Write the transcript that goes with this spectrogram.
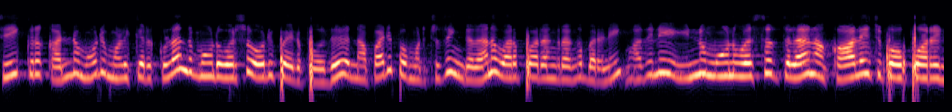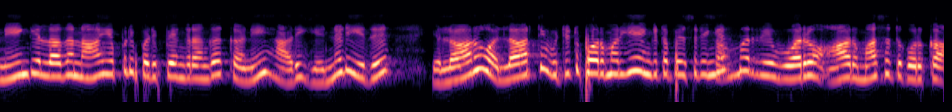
சீக்கிரம் கண்ணை மூடி முழிக்கிறதுக்குள்ள அந்த மூணு வருஷம் ஓடி போயிட போகுது. நான் படிப்பை முடிச்சதும் இங்க தானே வரப்போறேங்கிறாங்க பரணி. மதினி இன்னும் மூணு வருஷத்துல நான் காலேஜ் போக போறேன். நீங்க இல்லாத நான் எப்படி படிப்பேங்கிறாங்க கனி. அடி என்னடி இது? எல்லாரும் எல்லார்ட்டையும் விட்டுட்டு போற மாதிரியே என்கிட்ட பேசுறீங்க. சம்மர் லீவ் வரும். ஆறு மாசத்துக்கு ஒருக்கா.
